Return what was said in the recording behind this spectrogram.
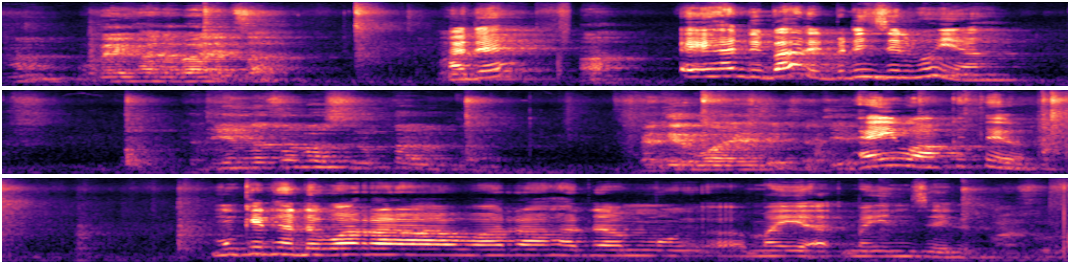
Ano okay, hadi barit sa? Hadi? Ha? Eh, hadi barit, ba din mo yan? Katir na sa bas, lukta-lukta. Katir mo ay katir? Aywa, katir. Mungkin hada wara, wara hada uh, may, may inzil. Masuk.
